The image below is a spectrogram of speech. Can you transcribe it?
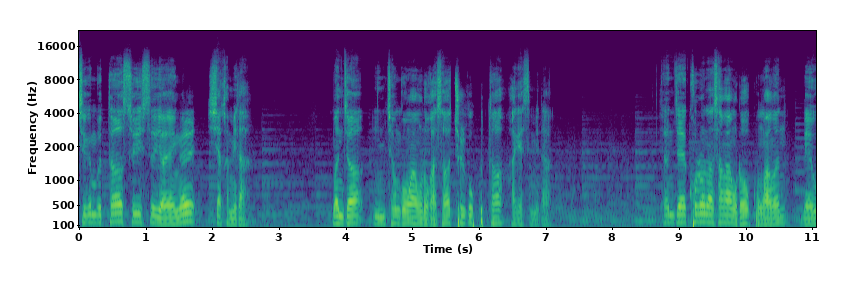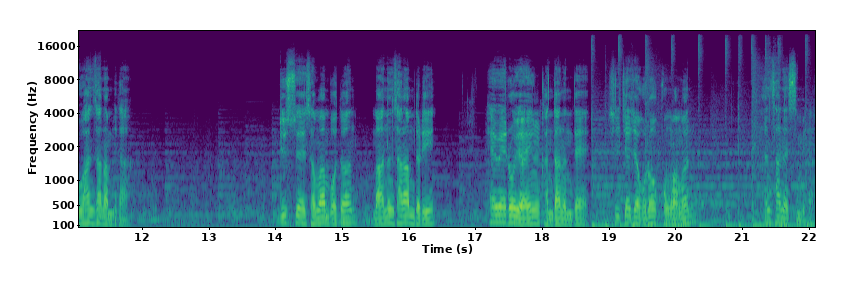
지금부터 스위스 여행을 시작합니다. 먼저 인천공항으로 가서 출국부터 하겠습니다. 현재 코로나 상황으로 공항은 매우 한산합니다. 뉴스에서만 보던 많은 사람들이 해외로 여행을 간다는데 실제적으로 공항은 한산했습니다.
